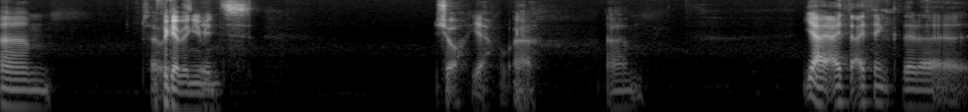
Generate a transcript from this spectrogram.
Um, so forgiving, you mean? Sure. Yeah. Yeah. Uh, um, yeah. I th- I think that uh,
